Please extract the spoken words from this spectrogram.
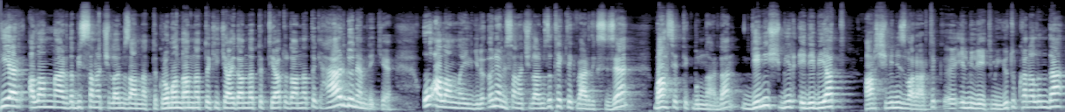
diğer alanlarda biz sanatçılarımızı anlattık. Romanda anlattık, hikayede anlattık, tiyatroda anlattık. Her dönemdeki o alanla ilgili önemli sanatçılarımızı tek tek verdik size. Bahsettik bunlardan. Geniş bir edebiyat arşiviniz var artık e, İl Eğitim'in YouTube kanalında.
